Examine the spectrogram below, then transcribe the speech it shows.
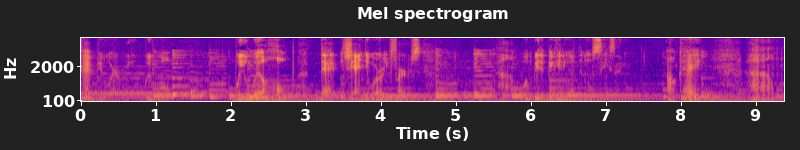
February. We will we will hope that January first be the beginning of the new season. Okay? Um,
